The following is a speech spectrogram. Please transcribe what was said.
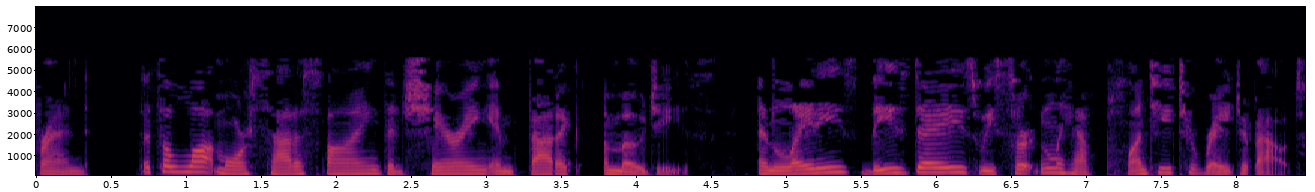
friend that's a lot more satisfying than sharing emphatic emojis. And ladies, these days we certainly have plenty to rage about,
